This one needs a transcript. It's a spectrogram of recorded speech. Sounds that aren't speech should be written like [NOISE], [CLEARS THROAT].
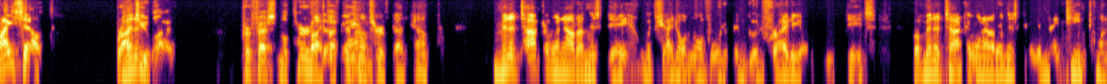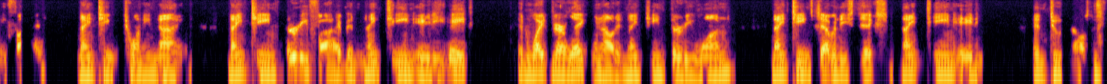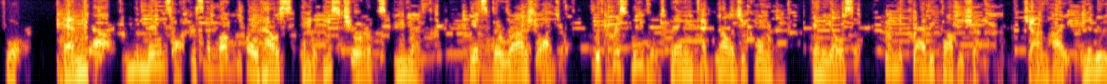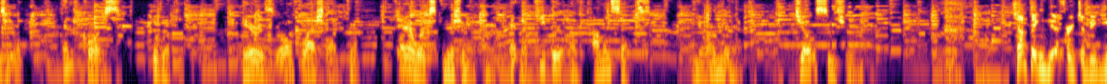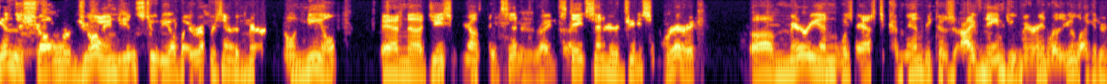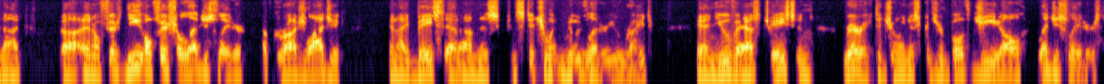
Ice Out. Brought Minute- to you by professional by professionalturf.com. Minnetonka went out on this day, which I don't know if it would have been Good Friday on these dates, but Minnetonka went out on this day in 1925, 1929, 1935, and 1988. And White Bear Lake went out in 1931, 1976, 1980, and 2004. And now, from the man's office above the boathouse on the east shore of Spoon Lake, it's Garage Logic with Chris Reuvers manning Technology Corner, Kenny Olson from the Krabby Coffee Shop, John Height in the newsroom, and of course, the rookie. Here is your flashlight king, fireworks commissioner, and the keeper of common sense, your man, Joe Soucheray. Something different to begin this show. We're joined in studio by Representative Marion O'Neill and uh, Jason here on State Senator, right? State Senator Jason Rarick. Uh, Marion was asked to come in because I've named you, Marion, whether you like it or not, uh, an official, the official legislator of Garage Logic, and I base that on this constituent newsletter you write. And you've asked Jason Rarick to join us because you're both GL legislators.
